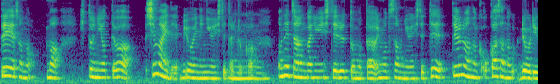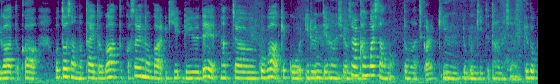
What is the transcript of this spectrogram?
でそのまあ人によっては姉妹で病院で入院してたりとか、うん。お姉ちゃんが入院してると思ったら妹さんも入院しててっていうのはなんかお母さんの料理がとかお父さんの態度がとかそういうのが理理由でなっちゃう子が結構いるっていう話をそれは看護師さんの友達から聞いうんよく聞いてた話なんだけど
